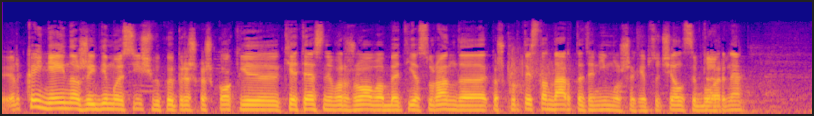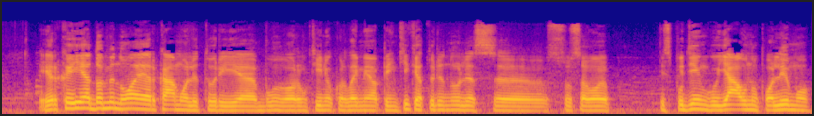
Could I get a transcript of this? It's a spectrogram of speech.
Ir kai neina žaidimas išvyko prieš kažkokį kietesnį varžovą, bet jie suranda kažkur tai standartą ten įmuša, kaip su Chelsea buvo, ar ne? Ir kai jie dominuoja ir kamolį turi, jie buvo rungtynių, kur laimėjo 5-4-0 e, su savo įspūdingu jaunu polimu.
